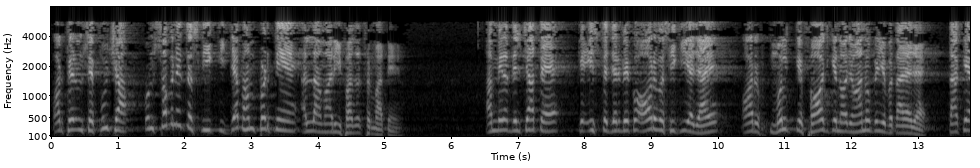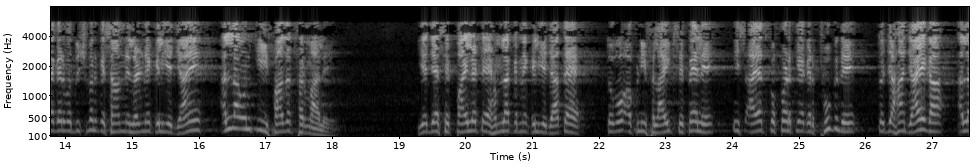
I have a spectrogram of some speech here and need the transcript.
اور پھر ان سے پوچھا، ان سب نے تصدیق کی، جب ہم پڑھتے ہیں، اللہ ہماری حفاظت فرماتے ہیں۔ اب میرا دل چاہتا ہے کہ اس تجربے کو اور وسیع کیا جائے اور ملک کے فوج کے نوجوانوں کو یہ بتایا جائے تاکہ اگر وہ دشمن کے سامنے لڑنے کے لیے جائیں، اللہ ان کی حفاظت فرما لے۔ یہ جیسے پائلٹ ہے، حملہ کرنے کے لیے جاتا ہے، تو وہ اپنی فلائٹ سے پہلے اس آیت کو پڑھ کے اگر پھونک دے، تو جہاں جائے گا، اللہ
